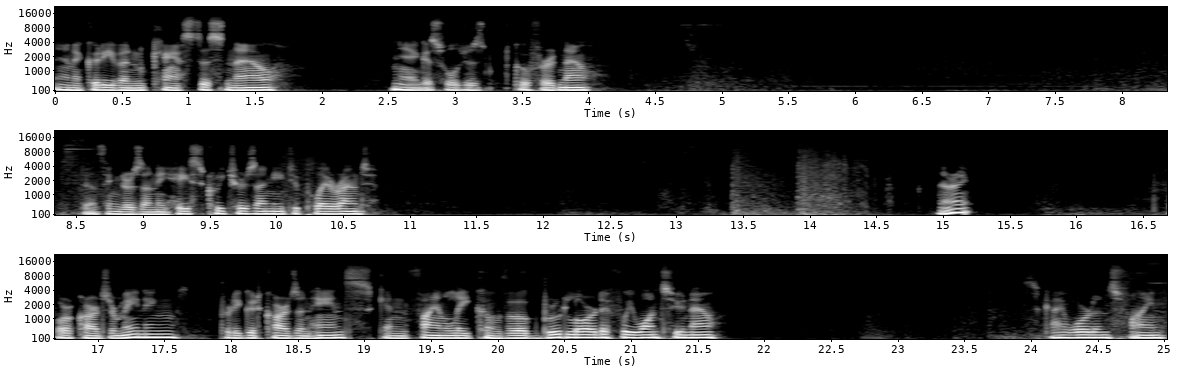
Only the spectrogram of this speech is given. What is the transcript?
And I could even cast this now. Yeah, I guess we'll just go for it now. Don't think there's any haste creatures I need to play around. Alright. Four cards remaining. Pretty good cards in hand. Can finally convoke Broodlord if we want to now. Skywarden's fine.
